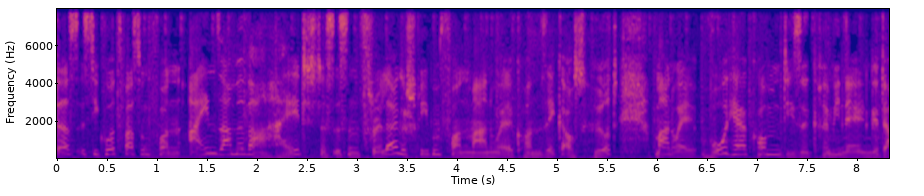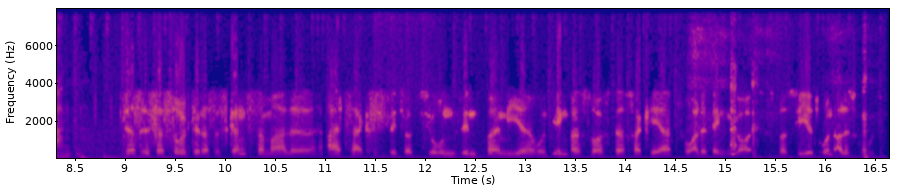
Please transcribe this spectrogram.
Das ist die Kurzfassung von Einsame Wahrheit. Das ist ein Thriller, geschrieben von Manuel Konsig aus Hürth. Manuel, woher kommen diese kriminellen Gedanken? Das ist das Verrückte, dass es ganz normale Alltagssituationen sind bei mir und irgendwas läuft da verkehrt, wo alle denken, ja, es ist passiert und alles gut.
